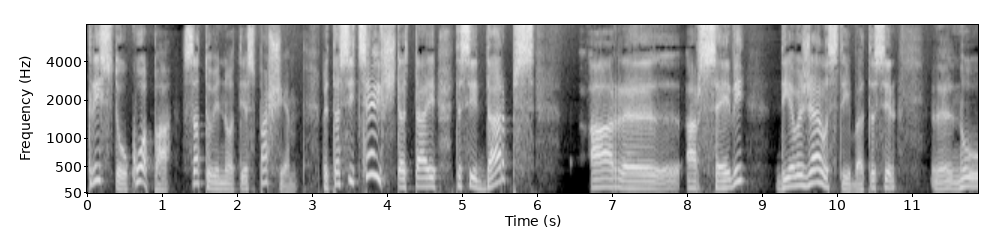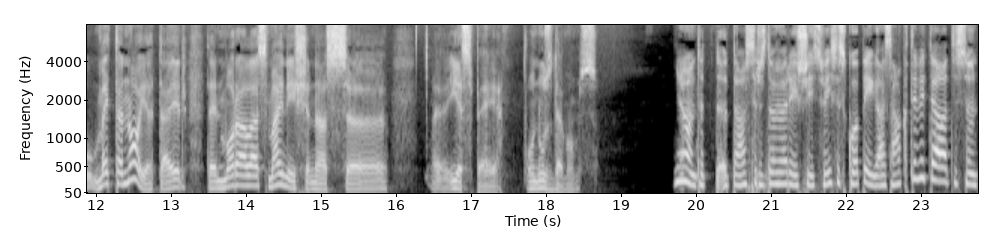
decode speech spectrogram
Kristu kopā satuvinoties pašiem. Bet tas ir ceļš, tas, ir, tas ir darbs ar, eh, ar sevi Dieva žēlastībā. Tas ir eh, nu, metanoja, tā ir, tā ir morālās mainīšanās uh, iespēja un uzdevums. Jā, un tad tās ir, es domāju, arī šīs visas kopīgās aktivitātes un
